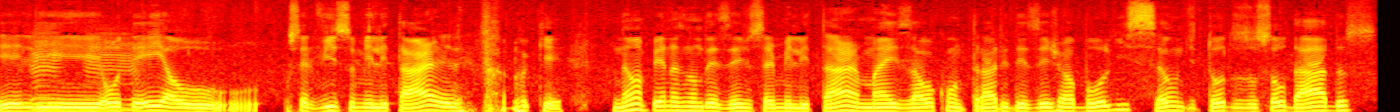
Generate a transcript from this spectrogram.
ele Uhum. odeia o, o serviço militar, ele falou que não apenas não deseja ser militar, mas ao contrário deseja a abolição de todos os soldados.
